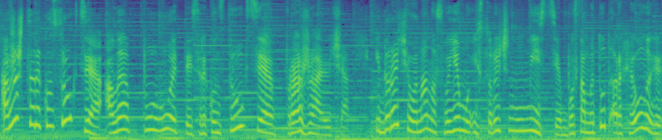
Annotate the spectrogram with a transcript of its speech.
А вже ж це реконструкція, але погодьтесь, реконструкція вражаюча. І, до речі, вона на своєму історичному місці, бо саме тут археологи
